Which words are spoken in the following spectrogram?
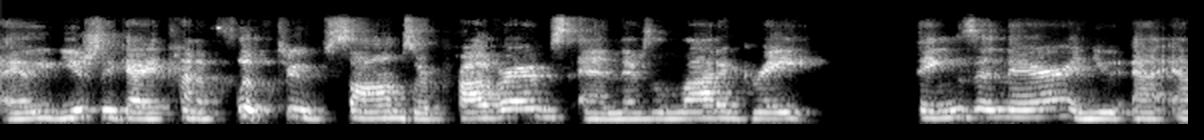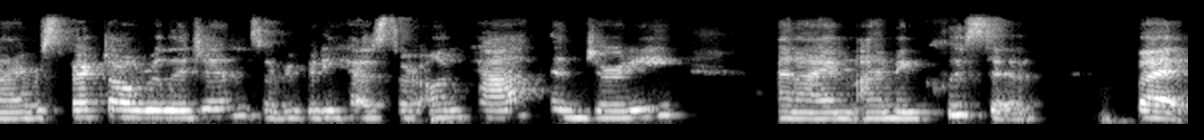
I usually I kind of flip through Psalms or Proverbs and there's a lot of great things in there and you and I respect all religions. Everybody has their own path and journey and I'm I'm inclusive but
